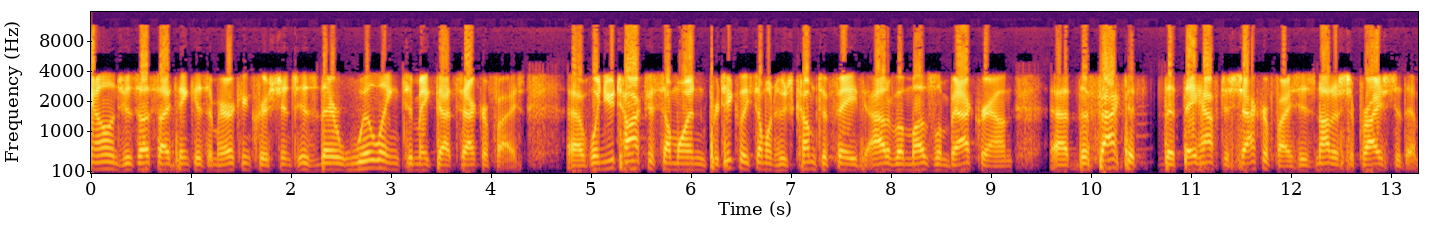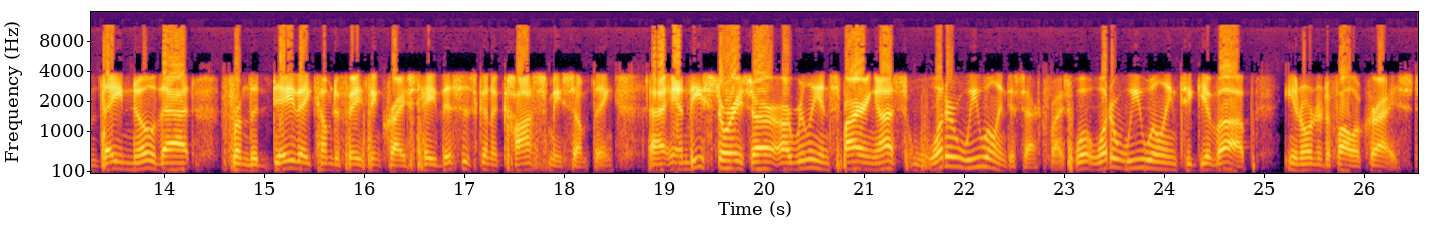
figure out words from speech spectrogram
challenges us, I think, as American Christians is they're willing to make that sacrifice. Uh, when you talk to someone, particularly someone who's come to faith out of a Muslim background, uh, the fact that that they have to sacrifice is not a surprise to them. They know that from the day they come to faith in Christ. Hey, this is going to cost me something, uh, and these stories are are really inspiring us. What are we willing to sacrifice? What what are we willing to give up in order to follow Christ?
